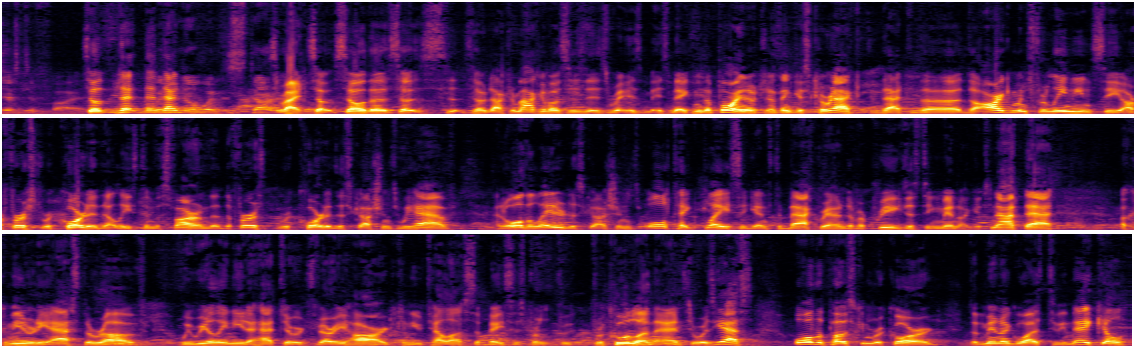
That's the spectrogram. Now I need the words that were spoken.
justify it? So that, that, that know when it started. Right. So so the so, so Dr. Makavos is, is, is, is, making the point, which I think is correct, that the the arguments for leniency are first recorded, at least in the Sfarim, that the first recorded discussions we have, and all the later discussions, all take place against the background of a pre-existing minhag. It's not that a community asked the Rav, we really need a heter, it's very hard, can you tell us the basis for, for, for Kula? And the answer was yes. All the posts can record the minhag was to be Mekel,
